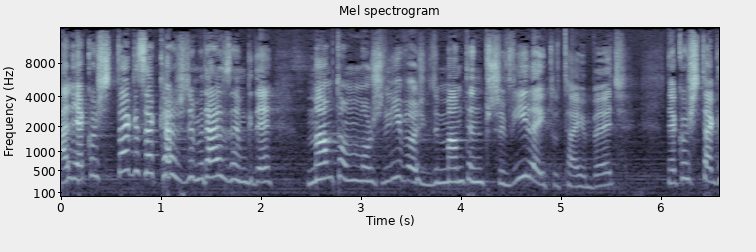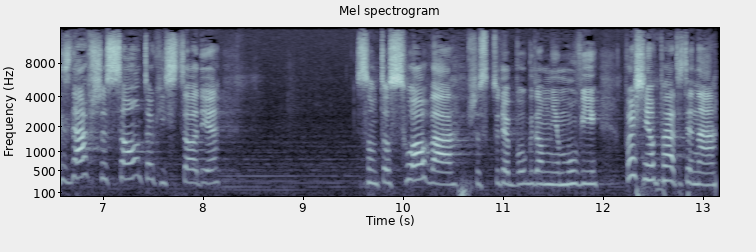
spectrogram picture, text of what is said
ale jakoś tak za każdym razem, gdy mam tą możliwość, gdy mam ten przywilej tutaj być, jakoś tak zawsze są to historie, są to słowa, przez które Bóg do mnie mówi, właśnie oparte na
